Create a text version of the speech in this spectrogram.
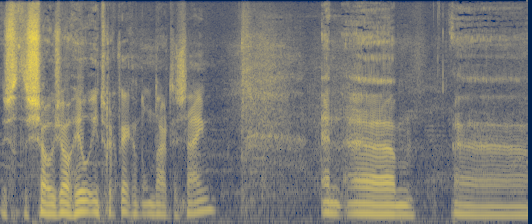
dus dat is sowieso heel indrukwekkend om daar te zijn. En ehm, eh,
